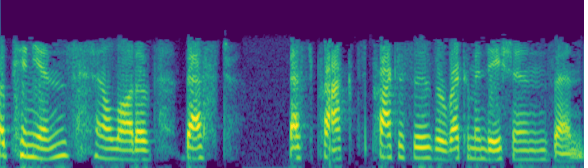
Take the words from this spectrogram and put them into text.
opinions and a lot of best best practices or recommendations, and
